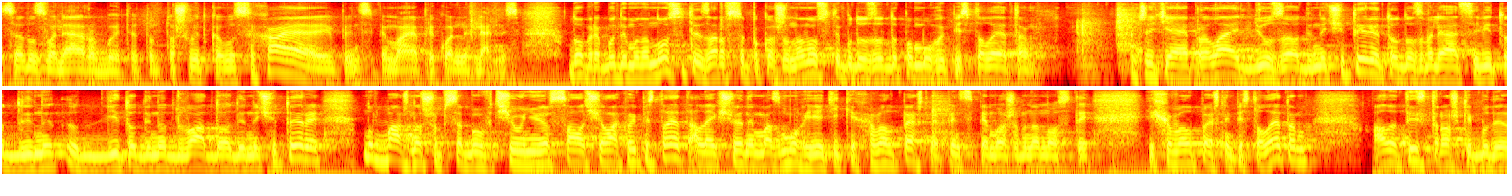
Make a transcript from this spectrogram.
це дозволяє робити. Тобто швидко висихає і, в принципі, має прикольний глянець. Добре, будемо наносити. Зараз все покажу. Наносити буду за допомогою пістолета. GTI Prelight дюза 1.4, то дозволяється від 1, від 1.2 до 1.4. Ну, бажано, щоб це був чи універсал, чи лаковий пістолет, але якщо нема змоги, є тільки ХВЛПшний, в принципі, можемо наносити і ХВЛПшним пістолетом, але тиск трошки буде,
